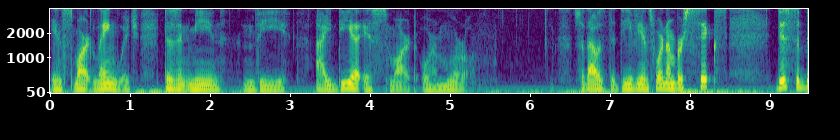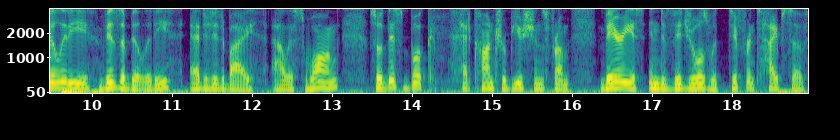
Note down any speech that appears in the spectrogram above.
in smart language doesn't mean the idea is smart or moral. So that was the deviant's war. Number six Disability Visibility, edited by Alice Wong. So, this book had contributions from various individuals with different types of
